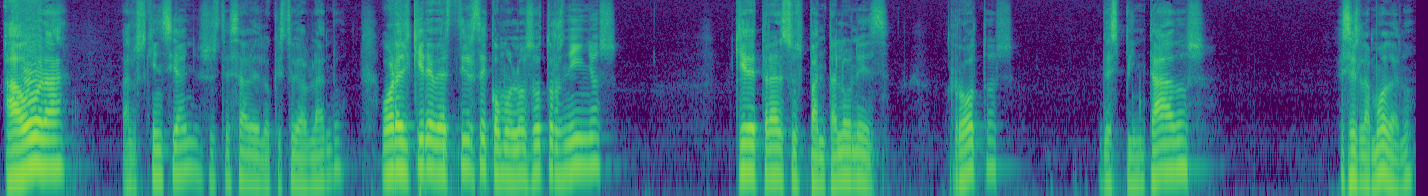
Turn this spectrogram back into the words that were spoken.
ahora a los 15 años, usted sabe de lo que estoy hablando. Ahora él quiere vestirse como los otros niños, quiere traer sus pantalones rotos, despintados. Esa es la moda, ¿no?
